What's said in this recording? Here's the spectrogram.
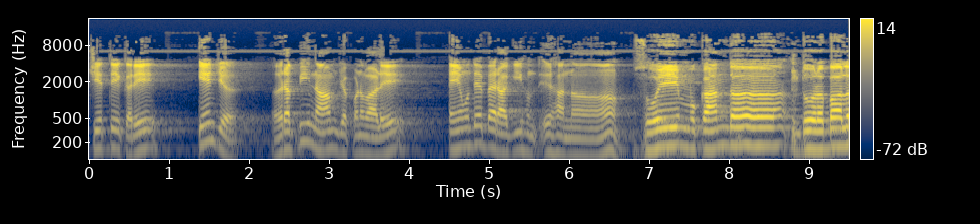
ਚੇਤੇ ਕਰੇ, ਇੰਜ ਰੱਬੀ ਨਾਮ ਜਪਣ ਵਾਲੇ ਐਉਂ ਦੇ ਬੈਰਾਗੀ ਹੁੰਦੇ ਹਨ। ਸੋਈ ਮੁਕੰਦ ਦੁਰਬਲ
